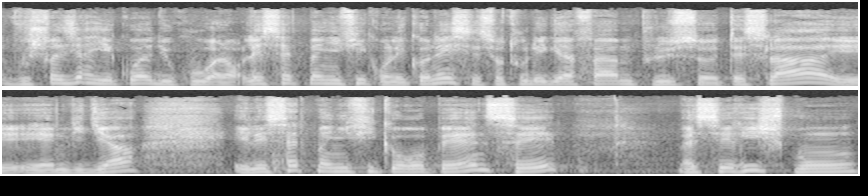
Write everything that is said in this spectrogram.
vous choisiriez quoi du coup? Alors les 7 magnifiques, on les connaît, c'est surtout les GAFAM plus Tesla et, et Nvidia. Et les 7 magnifiques européennes, c'est bah, c'est Richemont,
